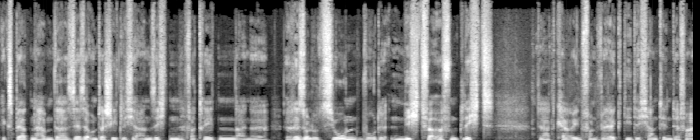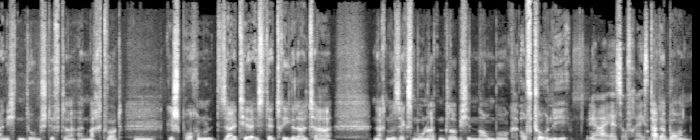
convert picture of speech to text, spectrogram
Experten haben da sehr, sehr unterschiedliche Ansichten vertreten. Eine Resolution wurde nicht veröffentlicht. Da hat Karin von Welk, die Dechantin der Vereinigten Domstifter, ein Machtwort mhm. gesprochen. Und seither ist der Triegelaltar nach nur sechs Monaten, glaube ich, in Naumburg auf Tournee. Ja, er ist auf Reisen. Paderborn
